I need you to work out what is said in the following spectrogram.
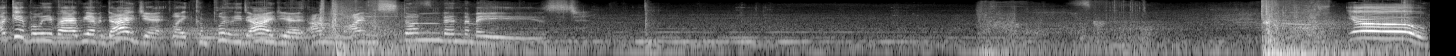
I can't believe I we haven't died yet. Like completely died yet. I'm I'm stunned and amazed. Yo!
